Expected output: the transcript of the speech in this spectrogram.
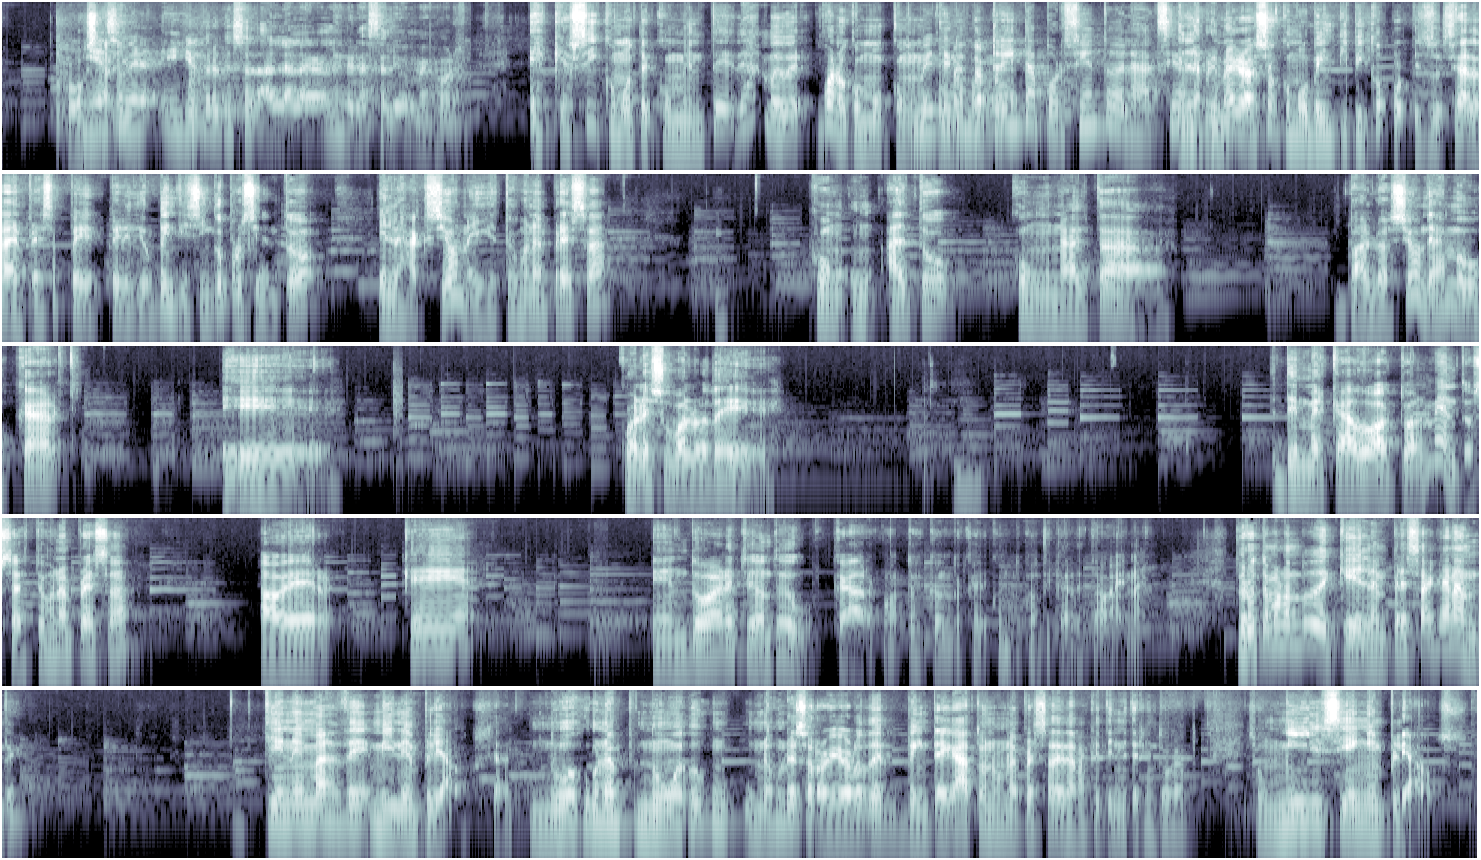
Y, eso hubiera- y yo creo que eso a la larga les hubiera salido mejor. Es que sí, como te comenté, déjame ver. Bueno, como, como como comentamos 30% de las acciones. en la primera grabación, como 20 y pico. por- o sea, la empresa pe- perdió 25% en las acciones. Y esta es una empresa con un alto, con una alta valuación. Déjame buscar eh, cuál es su valor de de mercado actualmente. O sea, esta es una empresa, a ver, que en dólares estoy dando de buscar cuánto es cuánto, cuánto, cuánto es esta vaina. Pero estamos hablando de que la empresa grande tiene más de mil empleados. O sea, no es, una, no es, un, es un desarrollador de 20 gatos, no es una empresa de nada más que tiene 300 gatos. Son 1100 empleados.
